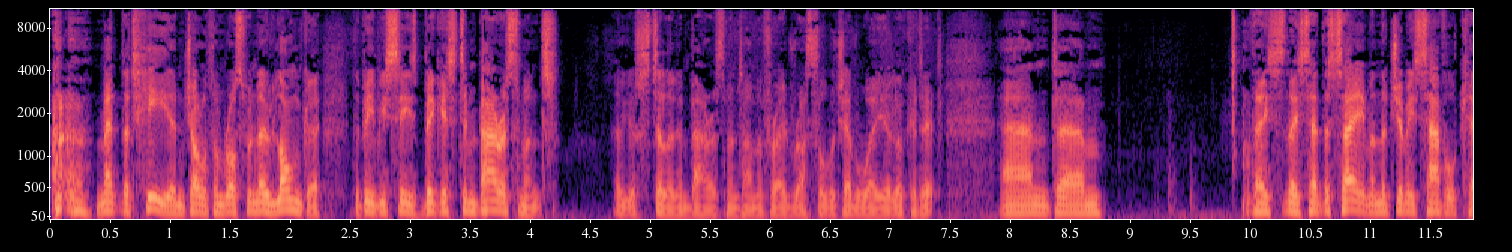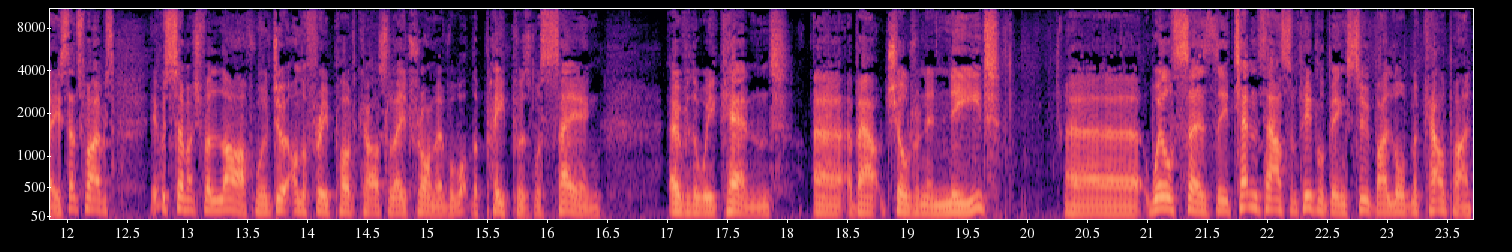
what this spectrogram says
meant that he and Jonathan Ross were no longer the BBC's biggest embarrassment. Oh, you're still an embarrassment, I'm afraid, Russell, whichever way you look at it. And, um, they, they said the same in the Jimmy Savile case. That's why it was, it was so much of a laugh. We'll do it on the free podcast later on over what the papers were saying over the weekend uh, about children in need. Uh, Will says the 10,000 people being sued by Lord McAlpine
